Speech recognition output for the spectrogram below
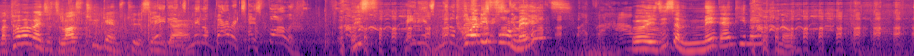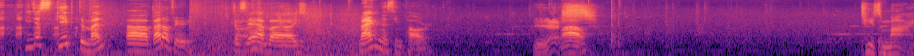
But Toberman just lost two games to the same Radiant's guy. middle barracks has fallen. This Radiant's middle barracks has 24 still minutes? Oh, is this a mid anti-mage? No. he just skipped the man uh, Battle Fury. Because they have uh, Magnus in power. Yes. Wow. Tis mine.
